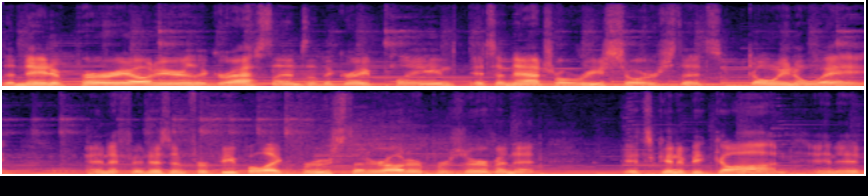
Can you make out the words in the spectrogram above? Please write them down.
The native prairie out here, the grasslands of the Great Plains, it's a natural resource that's going away. And if it isn't for people like Bruce that are out here preserving it, it's gonna be gone. And it,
